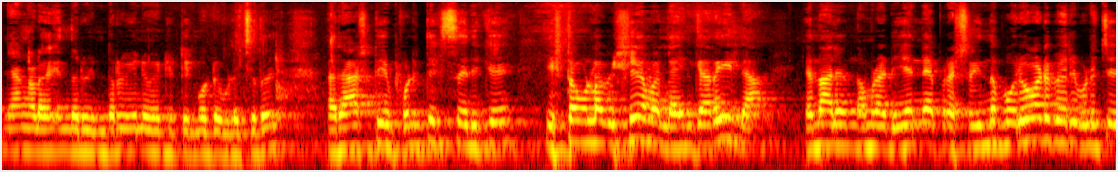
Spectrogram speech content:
ഞങ്ങൾ ഇന്നൊരു ഇന്റർവ്യൂവിന് വേണ്ടിയിട്ട് ഇങ്ങോട്ട് വിളിച്ചത്. രാഷ്ട്രീയ പൊളിറ്റിക്സ് എനിക്ക് ഇഷ്ടമുള്ള വിഷയമല്ല എനിക്കറിയില്ല. എന്നാലും നമ്മുടെ ഡി എൻ എ പ്രഷർ ഇന്നിപ്പോൾ ഒരുപാട് പേര് വിളിച്ച്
